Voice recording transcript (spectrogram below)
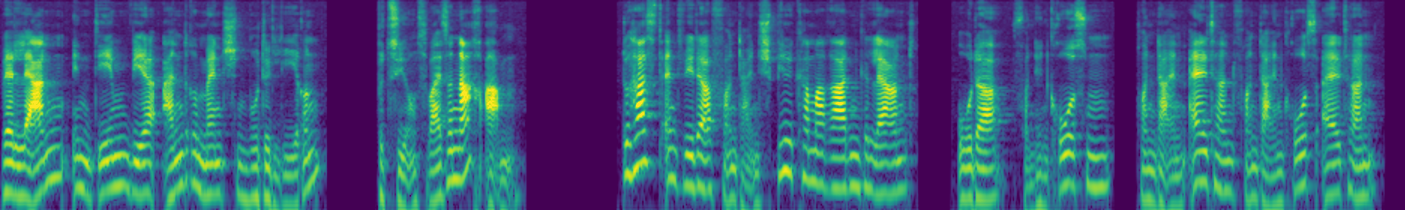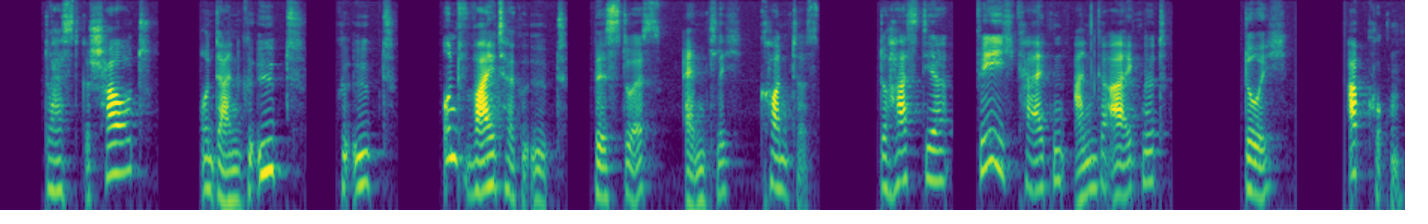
Wir lernen, indem wir andere Menschen modellieren bzw. nachahmen. Du hast entweder von deinen Spielkameraden gelernt oder von den Großen, von deinen Eltern, von deinen Großeltern. Du hast geschaut und dann geübt, geübt und weiter geübt, bis du es endlich konntest. Du hast dir Fähigkeiten angeeignet durch Abgucken.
